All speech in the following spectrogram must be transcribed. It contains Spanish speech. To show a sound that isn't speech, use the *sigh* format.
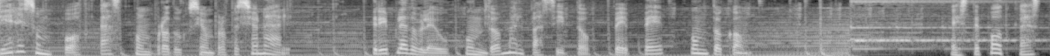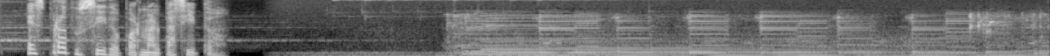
¿Quieres un podcast con producción profesional? www.malpasitopp.com Este podcast es producido por Malpasito.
